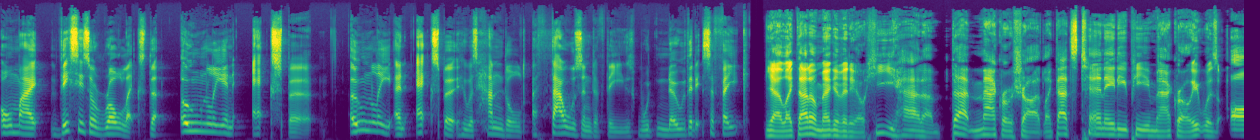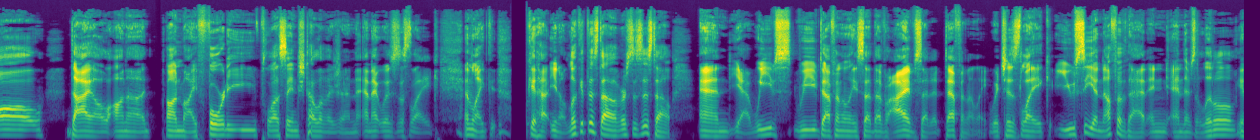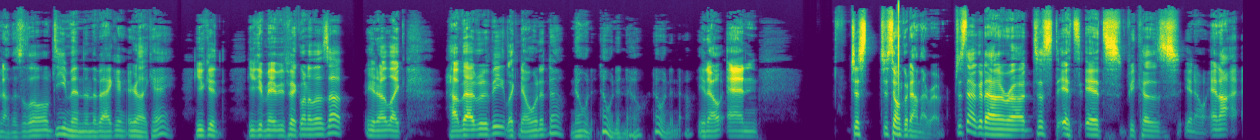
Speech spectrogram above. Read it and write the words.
oh my this is a Rolex that only an expert only an expert who has handled a thousand of these would know that it's a fake yeah, like that Omega video, he had a that macro shot, like that's 1080p macro. It was all dial on a on my 40 plus inch television and it was just like and like look at how you know look at this style versus this style. And yeah we've we've definitely said that i've said it definitely which is like you see enough of that and and there's a little you know there's a little demon in the back here you're like hey you could you could maybe pick one of those up you know like how bad would it be? Like no one would know. No one no one would know. No one would know you know? And just just don't go down that road. Just don't go down the road. Just it's it's because you know and i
